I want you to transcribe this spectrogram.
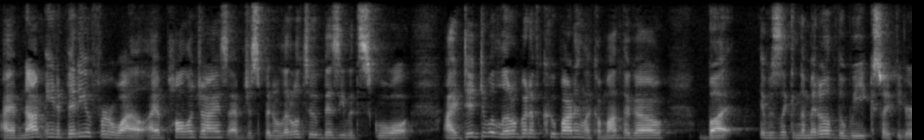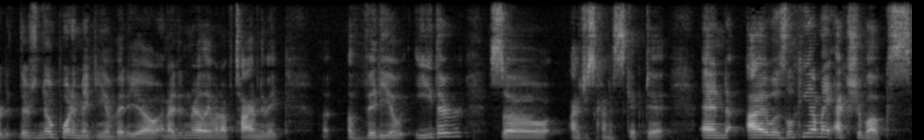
I have not made a video for a while. I apologize. I've just been a little too busy with school. I did do a little bit of couponing like a month ago, but it was like in the middle of the week, so I figured there's no point in making a video, and I didn't really have enough time to make a, video either, so I just kind of skipped it. And I was looking at my extra bucks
